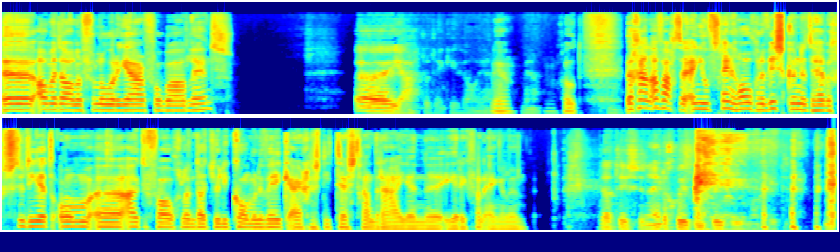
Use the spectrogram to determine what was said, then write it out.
Eh, al met al een verloren jaar voor Wildlands. Eh, ja, dat denk ik wel. Ja. Goed. We gaan afwachten. En je hoeft geen hogere wiskunde te hebben gestudeerd om eh, uit te vogelen dat jullie komende week ergens die test gaan draaien, eh, Erik van Engelen. Dat is een hele goede conclusie, Margriet. maar daar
